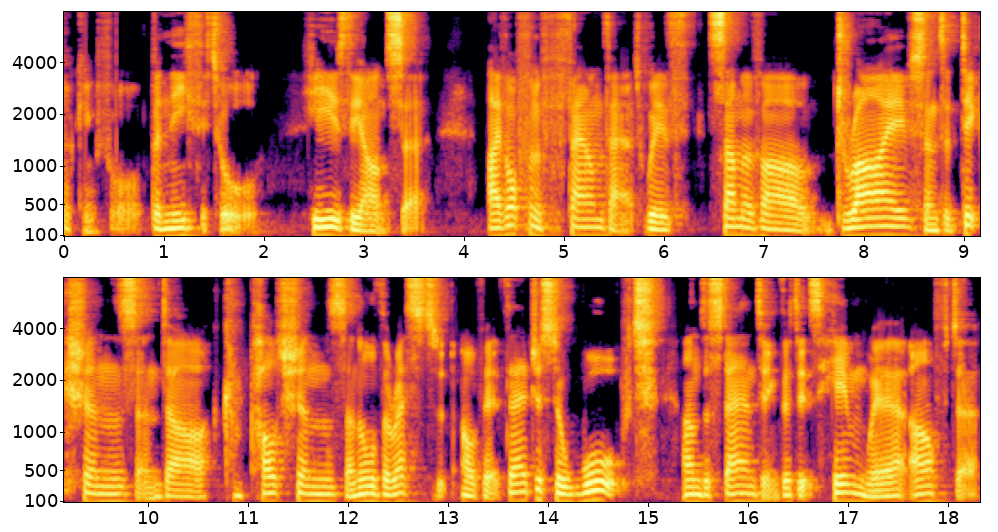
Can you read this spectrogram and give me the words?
looking for beneath it all. He is the answer. I've often found that with some of our drives and addictions and our compulsions and all the rest of it, they're just a warped understanding that it's Him we're after.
